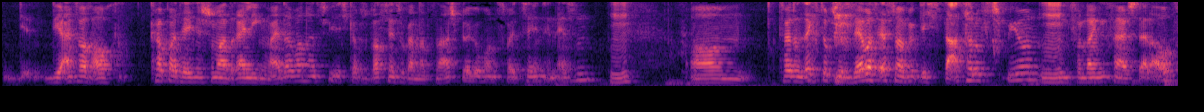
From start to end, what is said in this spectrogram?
die, die einfach auch körpertechnisch schon mal drei Ligen weiter waren als wir. Ich glaube, Sebastian ist sogar Nationalspieler geworden, 2010 in Essen. Ähm, 2006 durfte ich selber das erste Mal wirklich Starterluft spüren und von da ging es halt steil auf.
